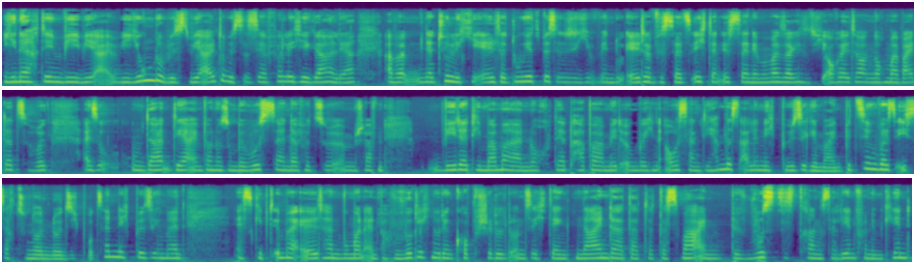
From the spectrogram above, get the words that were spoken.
je nachdem, wie, wie, wie jung du bist, wie alt du bist, ist ja völlig egal, ja. Aber natürlich, je älter du jetzt bist, also wenn du älter bist als ich, dann ist deine Mama, sage ich natürlich auch älter und nochmal weiter zurück. Also, um da dir einfach nur so ein Bewusstsein dafür zu ähm, schaffen, weder die Mama noch der Papa mit irgendwelchen Aussagen, die haben das alle nicht böse gemeint. Beziehungsweise ich sage zu 99 Prozent nicht böse gemeint es gibt immer Eltern, wo man einfach wirklich nur den Kopf schüttelt und sich denkt, nein, da, da, das war ein bewusstes Drangsalieren von dem Kind.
